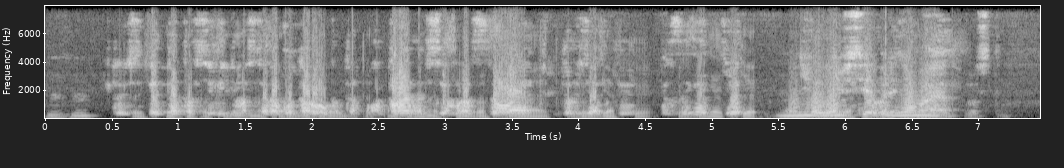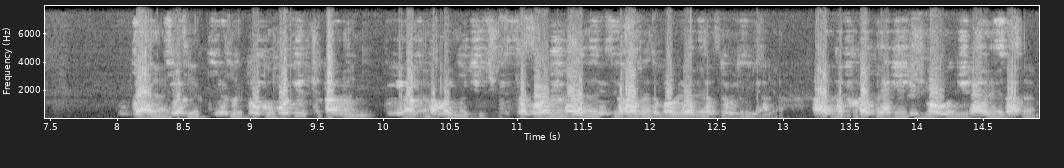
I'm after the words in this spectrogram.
Угу. То есть это, по всей видимости, работа робота. Он правильно всем рассылает друзья заявки. Не, не все принимают просто. Да, да те, те, те, кто хочет, они автоматически соглашаются и сразу добавляются в друзья. А это входящие получается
